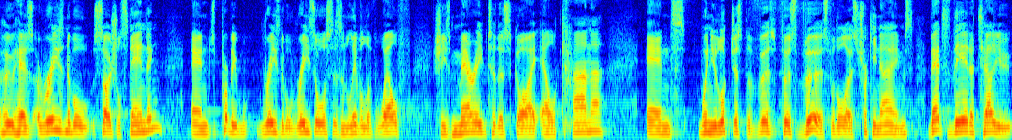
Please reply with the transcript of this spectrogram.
who has a reasonable social standing and probably reasonable resources and level of wealth. She's married to this guy, Elkanah. And when you look just the verse, first verse with all those tricky names, that's there to tell you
